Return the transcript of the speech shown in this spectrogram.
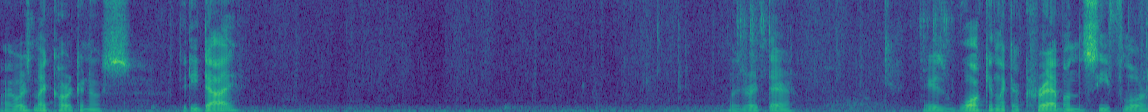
Alright, where's my Karkinos? Did he die? Oh, he's right there. He was walking like a crab on the sea floor.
